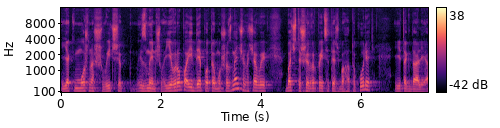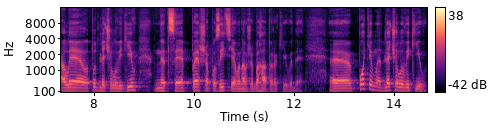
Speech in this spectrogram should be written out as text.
як можна швидше зменшувати. Європа йде по тому, що зменшує, хоча ви бачите, що європейці теж багато курять і так далі. Але тут для чоловіків це перша позиція, вона вже багато років іде. Е, Потім для чоловіків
